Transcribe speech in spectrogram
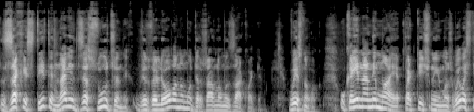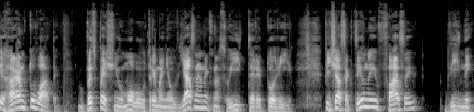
захистити навіть засуджених в ізольованому державному закладі. Висновок. Україна не має практичної можливості гарантувати безпечні умови утримання ув'язнених на своїй території під час активної фази війни.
